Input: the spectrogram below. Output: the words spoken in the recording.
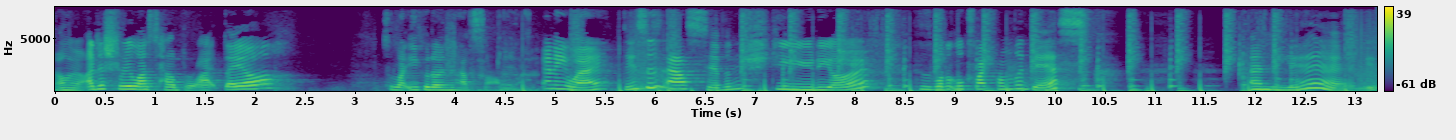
No, I just realised how bright they are. So like you could only have some. Anyway, this is our 7 studio. This is what it looks like from the desk. And yeah, it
